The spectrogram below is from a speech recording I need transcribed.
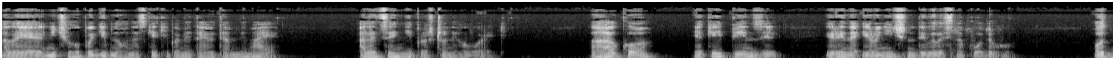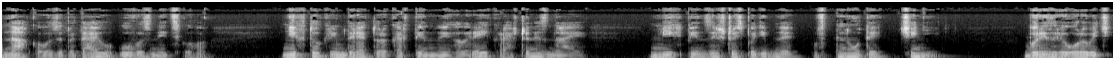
але нічого подібного, наскільки пам'ятаю, там немає. Але це ні про що не говорить. Галко, який пінзель? Ірина іронічно дивилась на подругу. Однаково запитаю у Возницького. Ніхто, крім директора картинної галереї, краще не знає, міг пінзель щось подібне втнути чи ні. Борис Григорович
